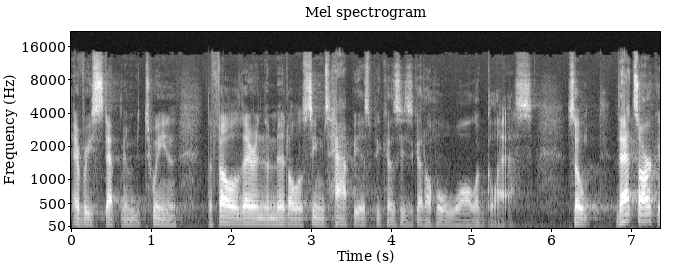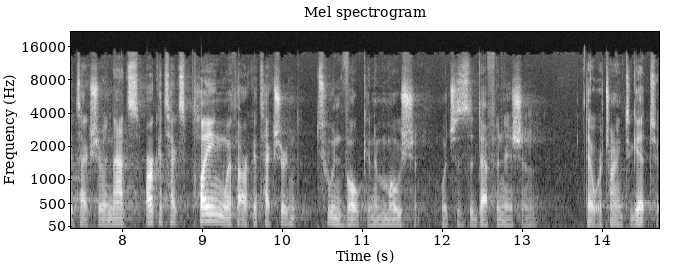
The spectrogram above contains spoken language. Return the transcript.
every step in between. The fellow there in the middle seems happiest because he's got a whole wall of glass. So that's architecture, and that's architects playing with architecture to invoke an emotion, which is the definition that we're trying to get to.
